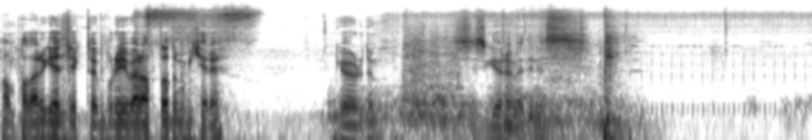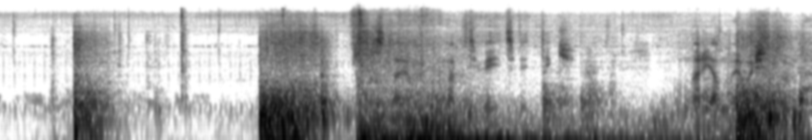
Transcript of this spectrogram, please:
pampalar gelecek. Tabi burayı ben atladım bir kere. Gördüm. Siz göremediniz. Activate ettik. Onlar yanmaya başladı orada.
